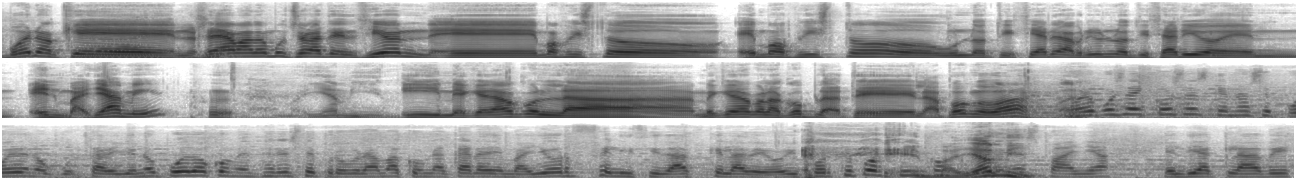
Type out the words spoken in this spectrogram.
Bueno, que nos ha llamado mucho la atención. eh, hemos visto hemos visto un noticiario, abrir un noticiario en, en Miami Miami. y me he quedado con la me he quedado con la copla. Te la pongo, va. Bueno, pues hay cosas que no se pueden ocultar. Yo no puedo comenzar este programa con una cara de mayor felicidad que la de hoy, porque por fin En Miami. en España el día clave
